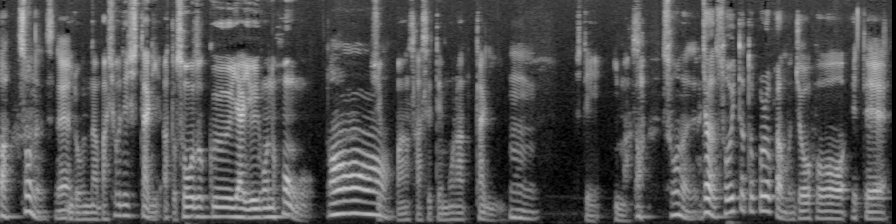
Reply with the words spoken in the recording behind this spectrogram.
あ、そうなんですねい。ろんな場所でしたり、あと相続や遺言の本をあ出あ。版させてもらったりうん。しています。あ、そうなんです。じゃあ、そういったところからも情報を得て、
